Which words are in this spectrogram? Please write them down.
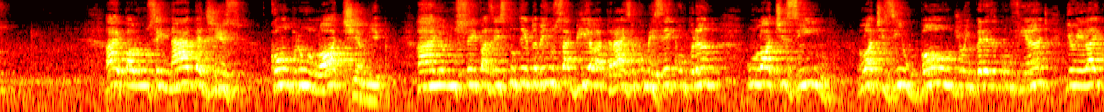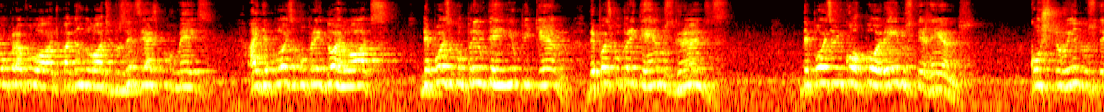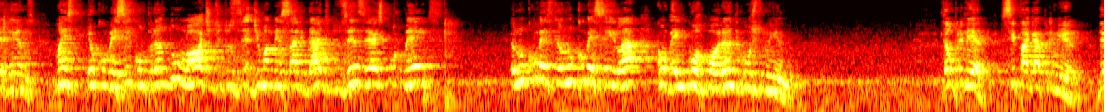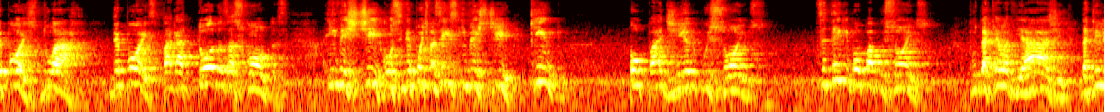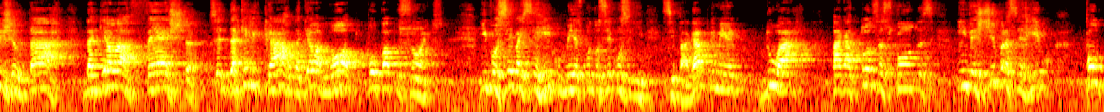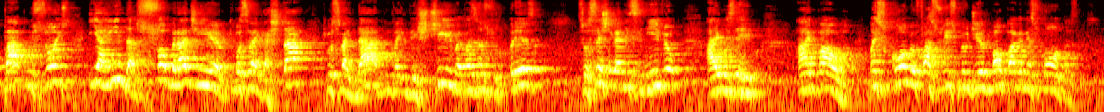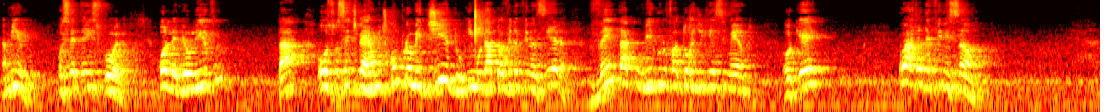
Ai, Paulo, não sei nada disso. Compra um lote, amigo. Ai, eu não sei fazer isso, não tenho, também não sabia lá atrás. Eu comecei comprando um lotezinho, um lotezinho bom de uma empresa confiante, e eu ia lá e comprava o lote, pagando o lote 200 reais por mês. Aí depois eu comprei dois lotes depois eu comprei um terreninho pequeno. Depois comprei terrenos grandes. Depois eu incorporei nos terrenos, construindo nos terrenos. Mas eu comecei comprando um lote de, de uma mensalidade de 200 reais por mês. Eu não comecei, eu não comecei lá incorporando e construindo. Então, primeiro, se pagar primeiro, depois doar, depois pagar todas as contas, investir, depois de fazer isso, investir. Quinto, poupar dinheiro para os sonhos. Você tem que poupar para os sonhos. Daquela viagem, daquele jantar, daquela festa, daquele carro, daquela moto, poupar para os sonhos. E você vai ser rico mesmo quando você conseguir se pagar primeiro, doar, pagar todas as contas, investir para ser rico, poupar para os sonhos e ainda sobrar dinheiro que você vai gastar, que você vai dar, vai investir, vai fazer uma surpresa. Se você chegar nesse nível, aí você é rico. Ai, Paulo, mas como eu faço isso? Meu dinheiro mal paga minhas contas. Amigo, você tem escolha. Ou ler meu livro, tá? Ou se você estiver realmente comprometido em mudar a tua vida financeira, vem estar comigo no fator de enriquecimento, ok? Quarta definição:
